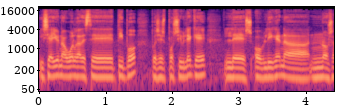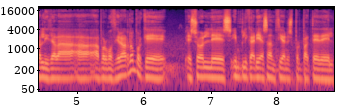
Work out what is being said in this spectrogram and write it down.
Y si hay una huelga de este tipo, pues es posible que les obliguen a no salir a, promocionarlo, porque eso les implicaría sanciones por parte del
